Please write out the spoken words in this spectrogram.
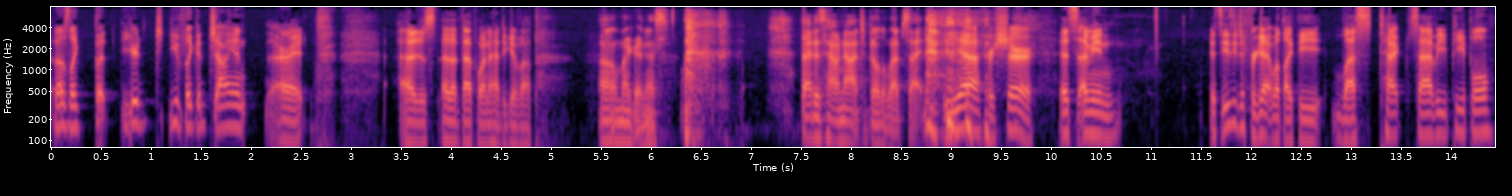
And I was like, but you're you've like a giant. All right. I just at that point I had to give up. Oh my goodness. that is how not to build a website. yeah, for sure. It's I mean, it's easy to forget with like the less tech savvy people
